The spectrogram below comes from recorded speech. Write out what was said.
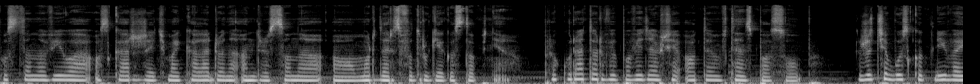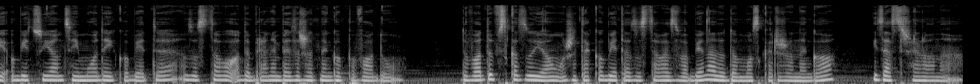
postanowiła oskarżyć Michaela Johna Andersona o morderstwo drugiego stopnia. Prokurator wypowiedział się o tym w ten sposób. Życie błyskotliwej, obiecującej młodej kobiety zostało odebrane bez żadnego powodu. Dowody wskazują, że ta kobieta została zwabiona do domu oskarżonego i zastrzelona.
